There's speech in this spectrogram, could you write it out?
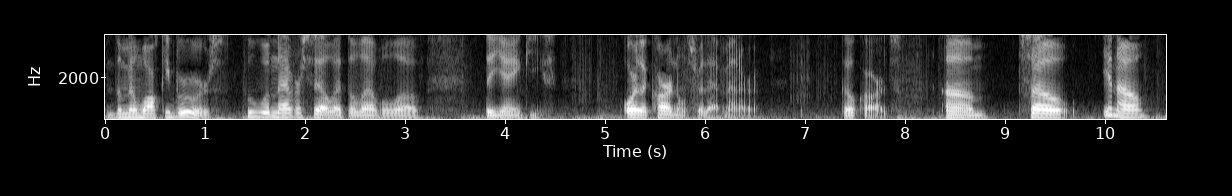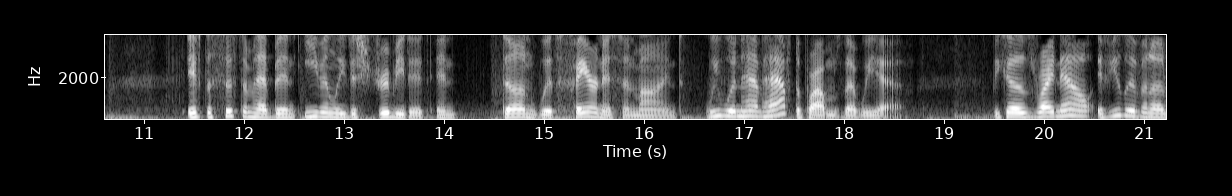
the milwaukee brewers who will never sell at the level of the Yankees or the Cardinals for that matter. Go Cards. Um, so, you know, if the system had been evenly distributed and done with fairness in mind, we wouldn't have half the problems that we have. Because right now, if you live in a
